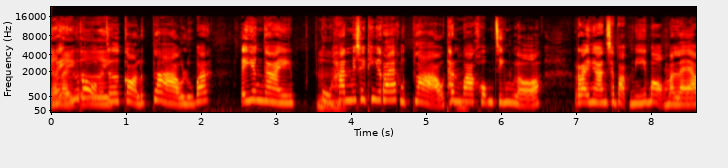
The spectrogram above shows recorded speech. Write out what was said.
อะในไรยุโรปเอยเจอก่อนหรือเปล่าหรือว่า เอ๊ยยังไงอู่ฮั่นไม่ใช่ที่แรกหรือเปล่าธันวาคมจริงเหรอ รายงานฉบับนี้บอกมาแล้ว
